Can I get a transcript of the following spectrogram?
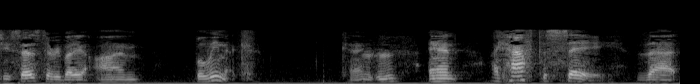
she says to everybody, "I'm bulimic." Okay. Mm-hmm. And I have to say that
